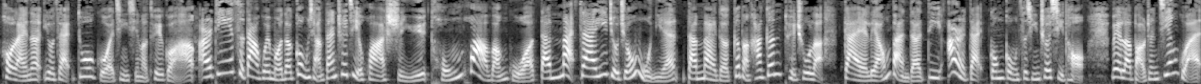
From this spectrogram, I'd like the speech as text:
后来呢，又在多国进行了推广。而第一次大规模的共享单车计划始于童话王国丹麦，在一九九五年，丹麦的哥本哈根。推出了改良版的第二代公共自行车系统。为了保证监管，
